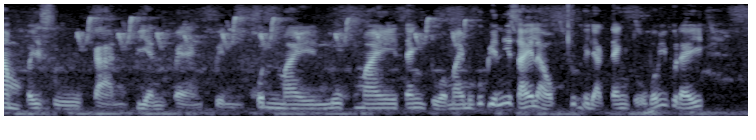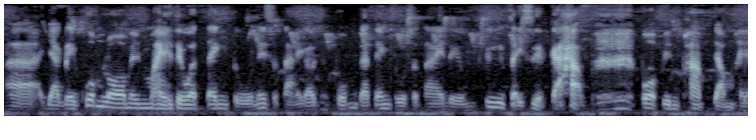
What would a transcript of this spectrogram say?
นำไปสู่การเปลี่ยนแปลงเป็นคนใหม่ลุคใหม่แต่งตัวใหม่มันก็เปลี่ยนนิสัยแล้วคุณก็อยากแต่งตัวบ่มีผู้ใด อ่าอยากได้ความรอใหม่ๆแต่ว่าแต่งตัวในสไตล์เขาจะผมก็แต่งตัวสไตล์เดิม คือใส่เสื้อกล้ามเพราะเป็นภาพจำให้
